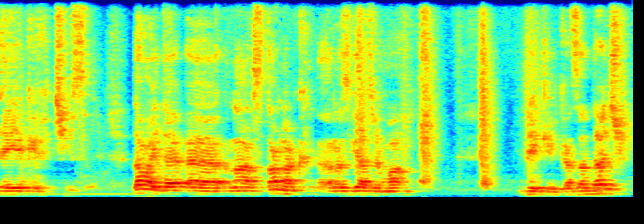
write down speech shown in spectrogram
деяких чисел. Давайте е, на останок розв'яжемо декілька задач.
